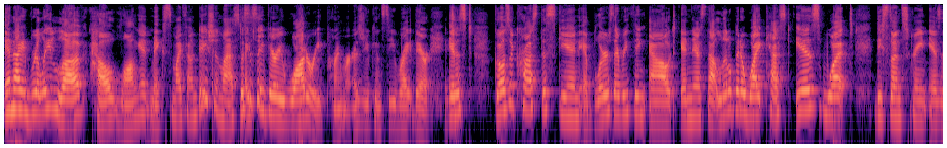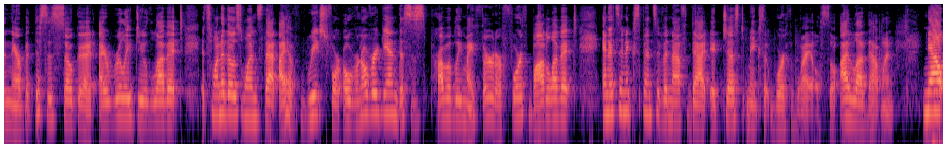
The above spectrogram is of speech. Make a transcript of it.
And I really love how long it makes my foundation last. This is a very watery primer, as you can see right there. It just goes across the skin, it blurs blurs everything out and there's that little bit of white cast is what the sunscreen is in there but this is so good. I really do love it. It's one of those ones that i have reached for over and over again. This is probably my third or fourth bottle of it and it's inexpensive enough that it just makes it worthwhile so i love that one now,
